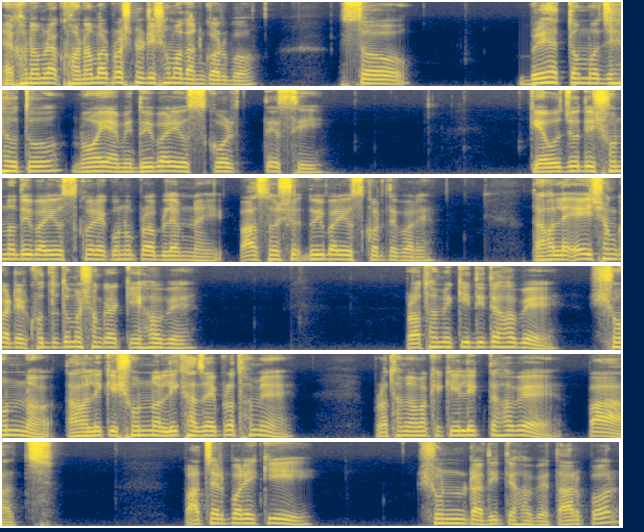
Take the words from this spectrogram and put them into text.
এখন আমরা খ নম্বর প্রশ্নটি সমাধান করব। সো বৃহত্তম যেহেতু, নয় আমি দুইবার ইউজ করতেছি। কেউ যদি শূন্য দুইবার ইউজ করে, কোনো প্রবলেম নাই। পাঁচও দুইবার ইউজ করতে পারে। তাহলে এই সংখ্যাটির ক্ষুদ্রতম সংখ্যা কী হবে? প্রথমে কি দিতে হবে? শূন্য। তাহলে কি শূন্য লেখা যায় প্রথমে? প্রথমে আমাকে কি লিখতে হবে? পাঁচ। পাঁচের পরে কি? শূন্যটা দিতে হবে। তারপর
